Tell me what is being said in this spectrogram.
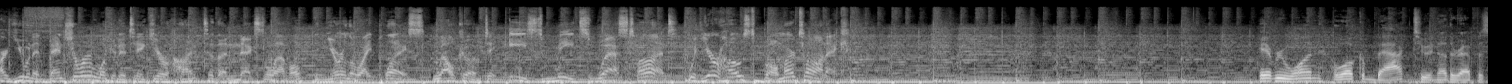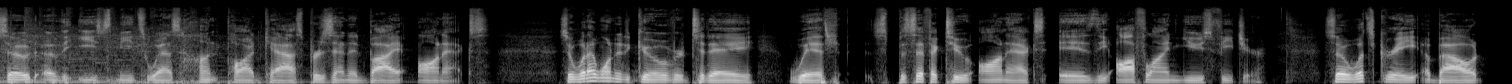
Are you an adventurer looking to take your hunt to the next level? Then you're in the right place. Welcome to East Meets West Hunt with your host, Bo Martonic. Hey everyone, welcome back to another episode of the East Meets West Hunt podcast presented by onX. So, what I wanted to go over today with specific to onX is the offline use feature. So, what's great about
